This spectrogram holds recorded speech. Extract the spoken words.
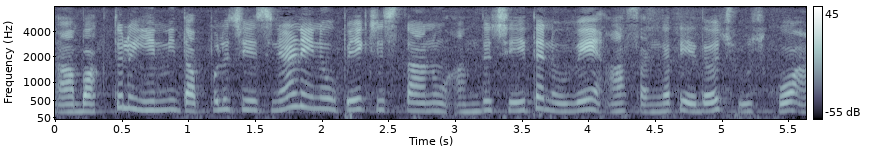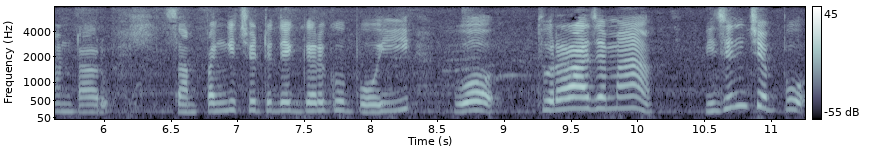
నా భక్తులు ఎన్ని తప్పులు చేసినా నేను ఉపేక్షిస్తాను. అందుచేత నువ్వే ఆ సంగతి ఏదో చూసుకో అంటారు. సంపంగి చెట్టు దగ్గరకు పోయి ఓ తురరాజమా నిజం చెప్పు.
